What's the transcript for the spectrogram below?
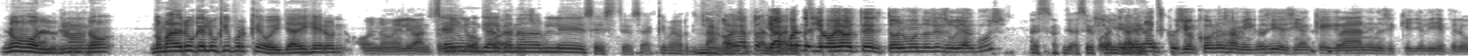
No, no, no madrugue, Luqui, porque hoy ya dijeron. No, no me levanto. Si hay un mundial ganable es este, o sea, que mejor dicho. ya, cuando yo veo que todo el mundo se sube al bus. Eso, ya se fue al Tenía una discusión con unos amigos y decían que grande, no sé qué. Yo le dije, pero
